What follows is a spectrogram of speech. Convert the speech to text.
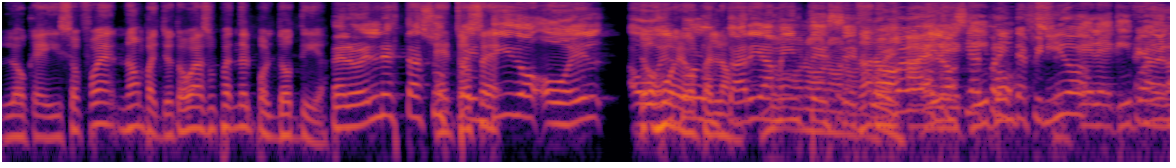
Lo que hizo fue, no, pues yo te voy a suspender por dos días. Pero él está Entonces, suspendido o él, o él juegos, voluntariamente No, no, no, se fue. él indefinido. El equipo, Él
